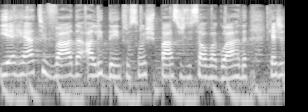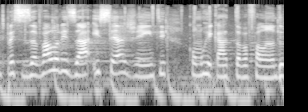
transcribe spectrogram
e é reativada ali dentro. São espaços de salvaguarda que a gente precisa valorizar e ser agente, como o Ricardo estava falando,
